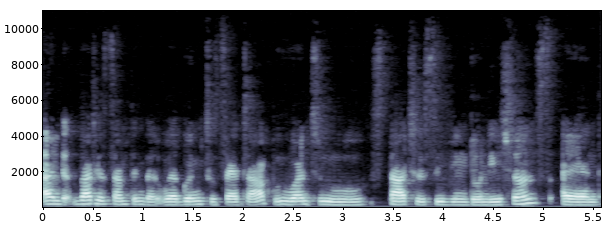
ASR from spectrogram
and that is something that we're going to set up. We want to start receiving donations, and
